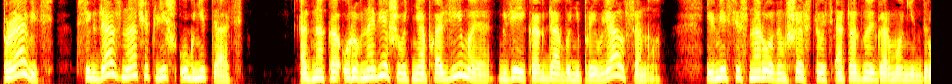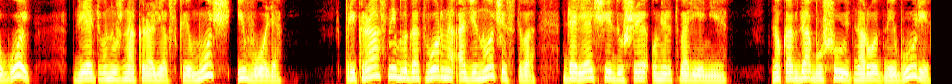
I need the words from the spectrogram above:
править всегда значит лишь угнетать. Однако уравновешивать необходимое, где и когда бы ни проявлялось оно, и вместе с народом шествовать от одной гармонии к другой, для этого нужна королевская мощь и воля. Прекрасно и благотворно одиночество, дарящее душе умиротворение. Но когда бушуют народные бури,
